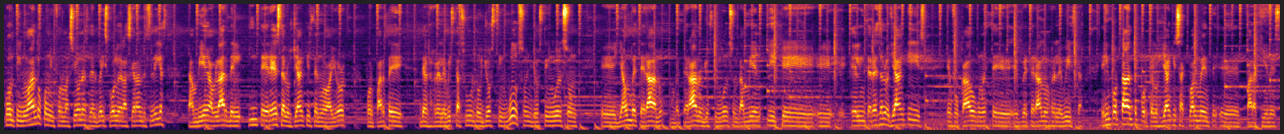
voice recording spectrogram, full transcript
continuando con informaciones del béisbol de las grandes ligas, también hablar del interés de los Yankees de Nueva York por parte del relevista zurdo Justin Wilson. Justin Wilson eh, ya un veterano, un veterano Justin Wilson también, y que eh, el interés de los Yankees enfocado con este eh, veterano relevista es importante porque los Yankees actualmente, para quienes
